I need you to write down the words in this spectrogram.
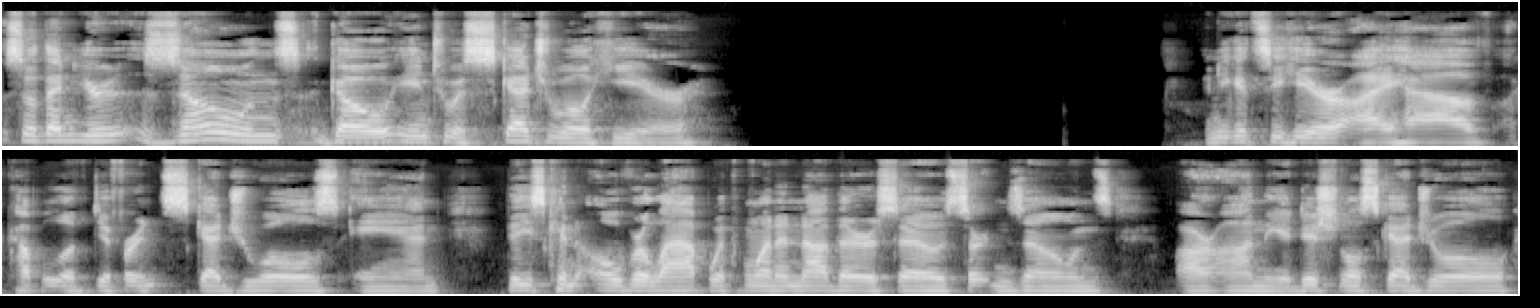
So then your zones go into a schedule here. And you can see here I have a couple of different schedules and these can overlap with one another. So certain zones are on the additional schedule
